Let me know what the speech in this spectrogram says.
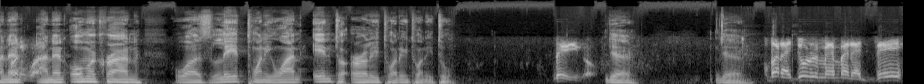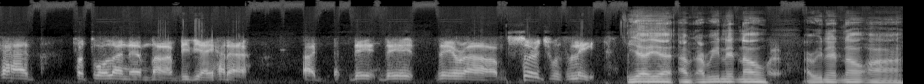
and then 21. and then Omicron was late 21 into early 2022. There you go. Yeah, yeah, But I do remember that they had Tortola and uh, BVI had a, a they they their um, surge was late. yeah, yeah. I'm, I'm reading it now. I'm reading it now. Uh,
